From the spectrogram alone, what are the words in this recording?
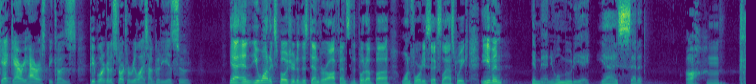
get Gary Harris because people are going to start to realize how good he is soon. Yeah, and you want exposure to this Denver offense that put up uh, 146 last week. Even Emmanuel Mudiay. Yeah, I said it. Oh,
